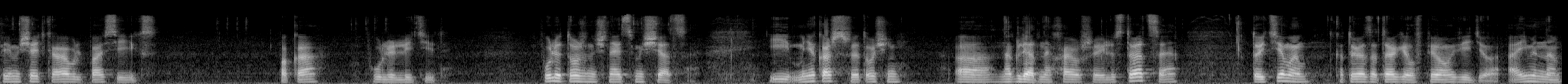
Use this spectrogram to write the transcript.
перемещать корабль по оси X, пока пуля летит. Пуля тоже начинает смещаться. И мне кажется, что это очень а, наглядная, хорошая иллюстрация той темы, которую я затрагивал в первом видео, а именно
